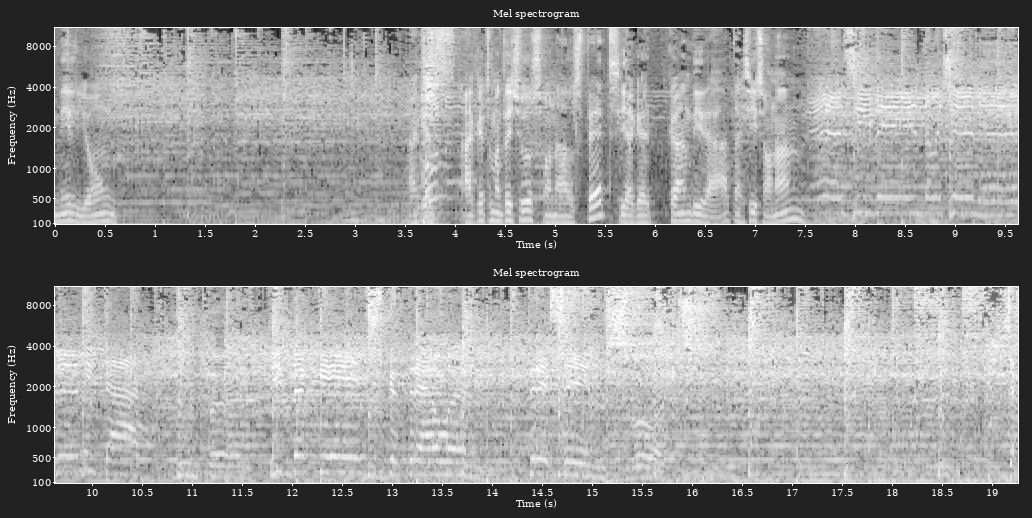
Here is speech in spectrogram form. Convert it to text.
Neil Young. Aquests, aquests mateixos són els fets i aquest candidat, així sonen. president d'aquells que treuen 300 vots. Ja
